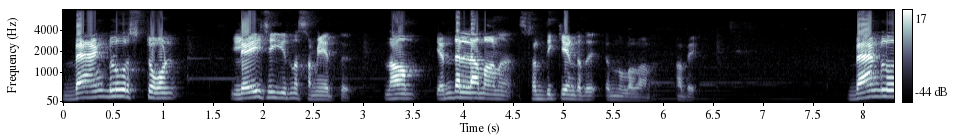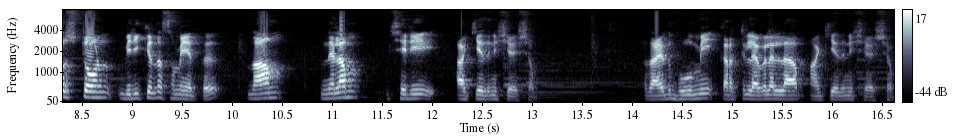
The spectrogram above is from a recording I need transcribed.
ബാംഗ്ലൂർ സ്റ്റോൺ ലേ ചെയ്യുന്ന സമയത്ത് നാം എന്തെല്ലാമാണ് ശ്രദ്ധിക്കേണ്ടത് എന്നുള്ളതാണ്. അതെ. ബാംഗ്ലൂർ സ്റ്റോൺ വിരിക്കുന്ന സമയത്ത് നാം നിലം ശരിയാക്കിയതിന് ശേഷം അതായത് ഭൂമി കറക്റ്റ് ലെവലെല്ലാം ആക്കിയതിന് ശേഷം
